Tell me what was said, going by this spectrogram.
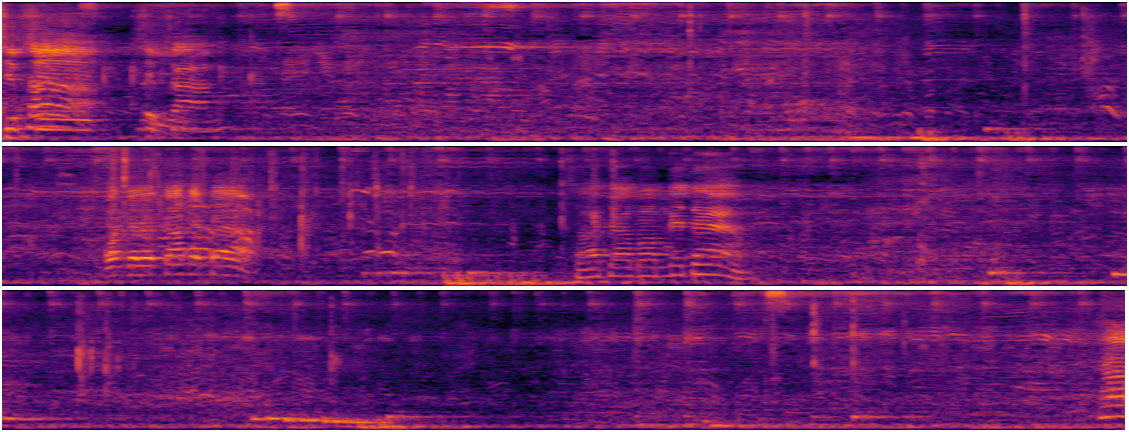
สิบสี่สิบสามวันเจริญการได้แต้ม สจบอมได้แต้มห้า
